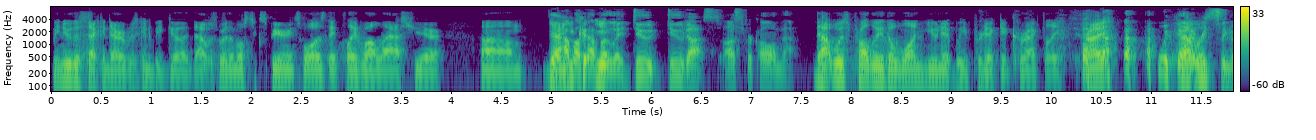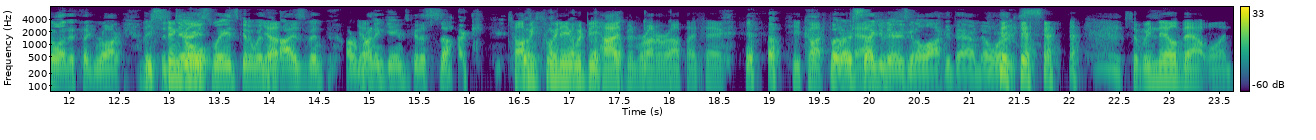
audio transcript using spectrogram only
we knew the secondary was going to be good. That was where the most experience was. They played well last year. Um, Yeah. know, how about could- that, you- by the way, dude? Dude, us, us for calling that. That was probably the one unit we predicted correctly, right? we got That every was single other thing wrong. the We said single- Darius Wade's going to win Yep. the Heisman. Our Yep. running game's going to suck. Tommy Sweeney would be Heisman runner-up, I think. He caught but our passes. secondary's going to lock it down. No worries. so we nailed that one.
